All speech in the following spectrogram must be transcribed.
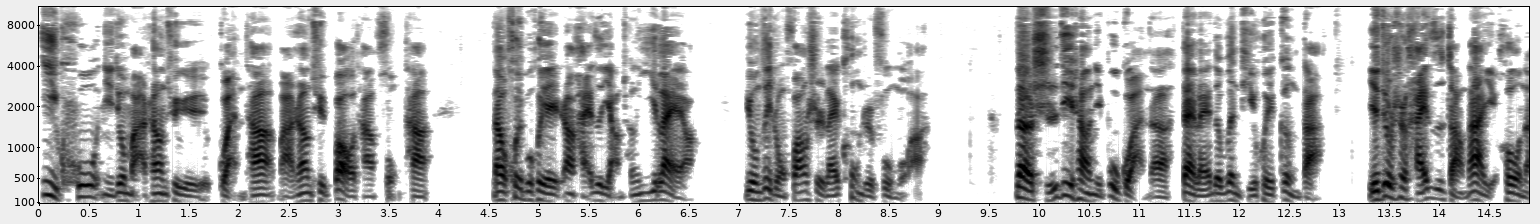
一哭你就马上去管他，马上去抱他，哄他。那会不会让孩子养成依赖啊？用这种方式来控制父母啊？那实际上你不管呢，带来的问题会更大。也就是孩子长大以后呢，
